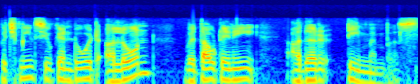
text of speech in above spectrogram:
which means you can do it alone without any other team members.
